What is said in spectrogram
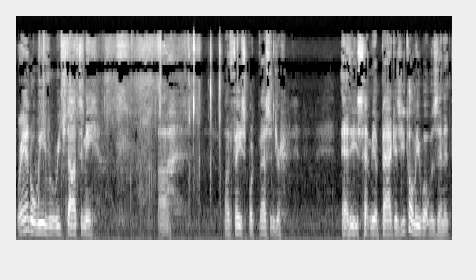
Randall Weaver reached out to me uh, on Facebook Messenger, and he sent me a package. He told me what was in it.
